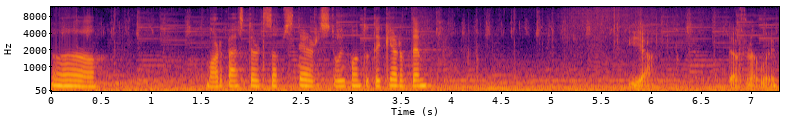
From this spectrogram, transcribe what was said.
Oh. More bastards upstairs. Do we want to take care of them? Yeah, definitely.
